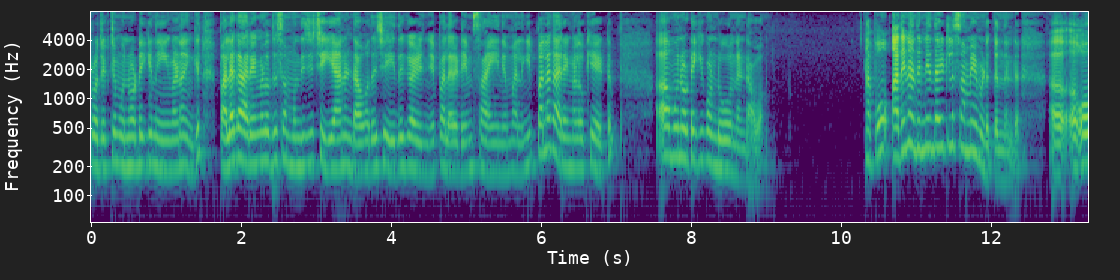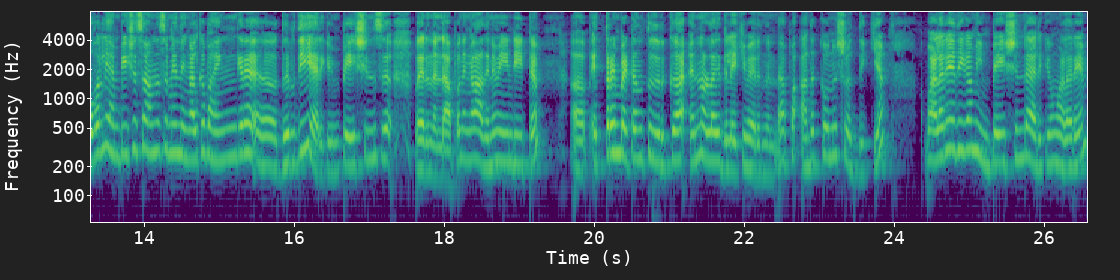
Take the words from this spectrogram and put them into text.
പ്രൊജക്റ്റ് മുന്നോട്ടേക്ക് നീങ്ങണമെങ്കിൽ പല കാര്യങ്ങളും ഇത് സംബന്ധിച്ച് ചെയ്യാനുണ്ടാവും. അത് ചെയ്ത് കഴിഞ്ഞ് പലരുടെയും സൈനും അല്ലെങ്കിൽ പല കാര്യങ്ങളൊക്കെ ആയിട്ടും മുന്നോട്ടേക്ക് കൊണ്ടുപോകുന്നുണ്ടാവാം. അപ്പോൾ അതിന് അതിന്റേതായിട്ടുള്ള സമയമെടുക്കുന്നുണ്ട് ഓവർലി അംബീഷ്യസ് ആവുന്ന സമയം നിങ്ങൾക്ക് ഭയങ്കര ധൃതിയായിരിക്കും. പേഷ്യൻസ് വരുന്നുണ്ട്. അപ്പോൾ നിങ്ങൾ അതിന് വേണ്ടിയിട്ട് എത്രയും പെട്ടെന്ന് തീർക്കുക എന്നുള്ള ഇതിലേക്ക് വരുന്നുണ്ട്. അപ്പോൾ അതൊക്കെ ഒന്ന് ശ്രദ്ധിക്കുക. വളരെയധികം ഇമ്പേഷ്യന്റ് ആയിരിക്കും. വളരെ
